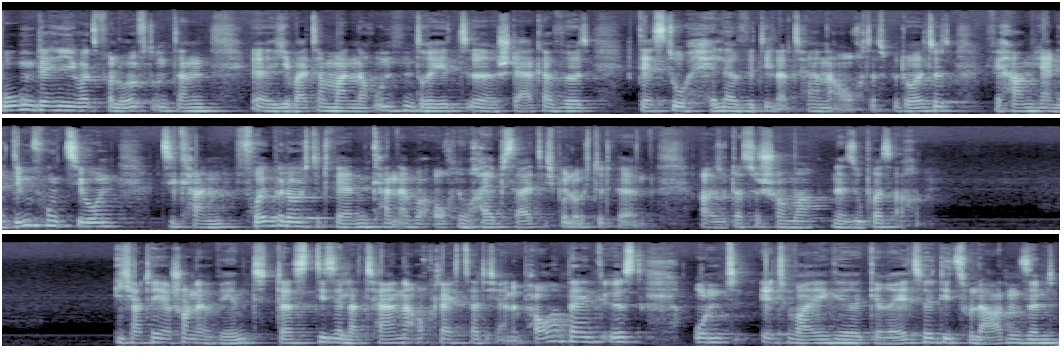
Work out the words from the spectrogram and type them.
Bogen, der hier jeweils verläuft und dann äh, je weiter man nach unten dreht, äh, stärker wird, desto heller wird die Laterne auch. Das bedeutet, wir haben hier eine Dimmfunktion, sie kann voll beleuchtet werden, kann aber auch nur halbseitig beleuchtet werden. Also das ist schon mal eine super Sache. Ich hatte ja schon erwähnt, dass diese Laterne auch gleichzeitig eine Powerbank ist und etwaige Geräte, die zu laden sind,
